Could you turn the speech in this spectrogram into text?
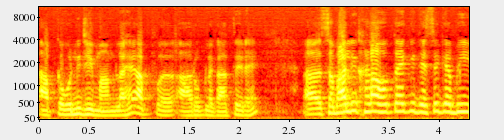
आपका वो निजी मामला है आप आरोप लगाते रहे। सवाल ये खड़ा होता है कि जैसे कि अभी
